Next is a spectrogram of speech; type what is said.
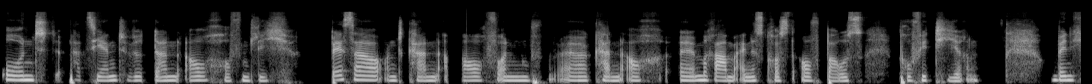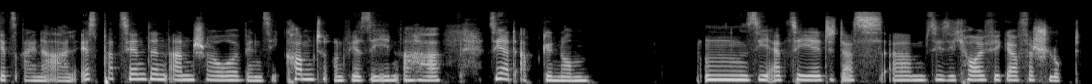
und der Patient wird dann auch hoffentlich besser und kann auch von, äh, kann auch im Rahmen eines Kostaufbaus profitieren. Und wenn ich jetzt eine ALS-Patientin anschaue, wenn sie kommt und wir sehen, aha, sie hat abgenommen, mm, sie erzählt, dass ähm, sie sich häufiger verschluckt,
